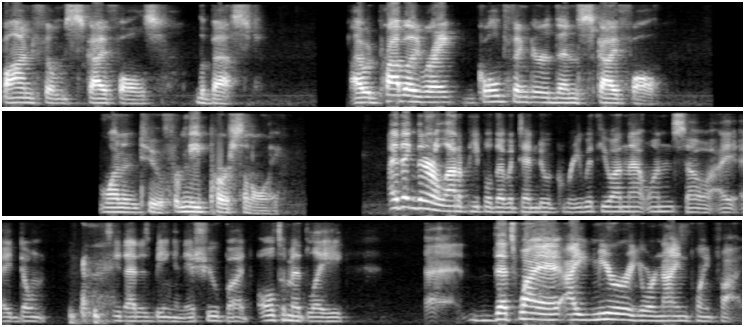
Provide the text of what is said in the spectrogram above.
Bond films, Skyfall's the best. I would probably rank Goldfinger then Skyfall. One and two for me personally. I think there are a lot of people that would tend to agree with you on that one, so I, I don't see that as being an issue. But ultimately, uh, that's why I, I mirror your 9.5.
